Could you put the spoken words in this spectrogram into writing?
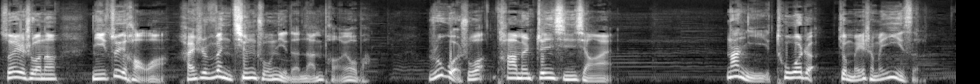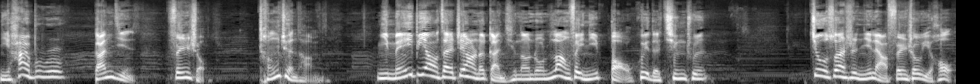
所以说呢，你最好啊，还是问清楚你的男朋友吧。如果说他们真心相爱，那你拖着就没什么意思了，你还不如赶紧分手，成全他们。你没必要在这样的感情当中浪费你宝贵的青春。就算是你俩分手以后，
